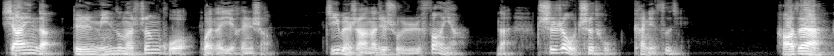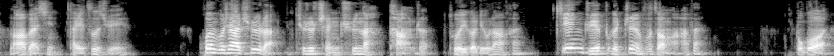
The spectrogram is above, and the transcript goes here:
相应的对于民众的生活管的也很少，基本上那就属于放养，那吃肉吃土看你自己。好在啊，老百姓他也自觉，混不下去了，就去城区呢躺着做一个流浪汉，坚决不给政府找麻烦。不过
